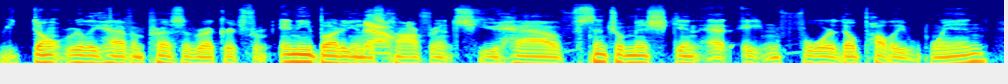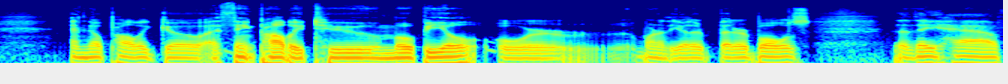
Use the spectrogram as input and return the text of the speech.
we don't really have impressive records from anybody in No. this conference. You have Central Michigan at eight and four; they'll probably win. And they'll probably go, I think, probably to Mobile or one of the other better bowls they have.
